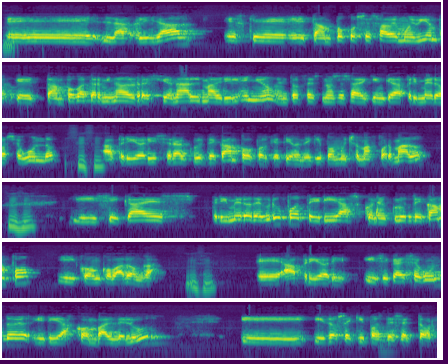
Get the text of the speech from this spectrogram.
Mm. Eh, la realidad es que tampoco se sabe muy bien porque tampoco ha terminado el regional madrileño, entonces no se sabe quién queda primero o segundo. A priori será el club de campo porque tiene un equipo mucho más formado. Y si caes primero de grupo, te irías con el club de campo y con Covadonga, Ujú. Eh, a priori. Y si caes segundo, irías con Valdeluz y, y dos equipos de sector.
